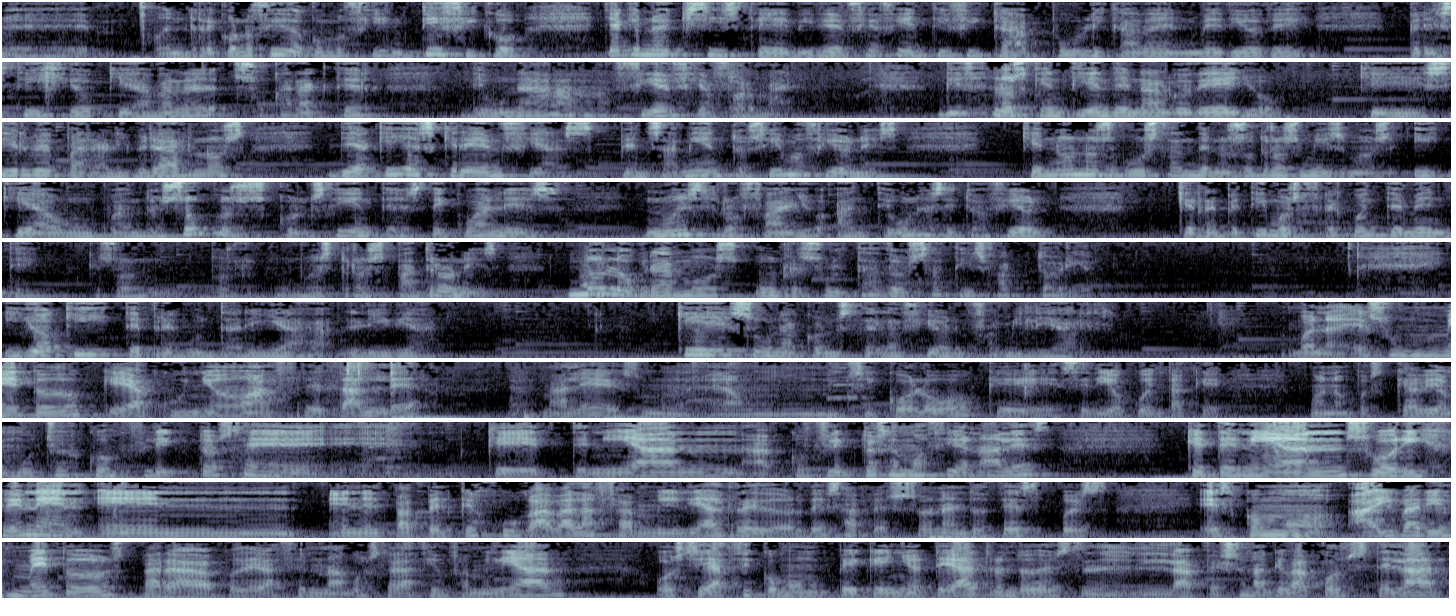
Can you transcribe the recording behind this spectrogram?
eh, reconocido como científico, ya que no existe evidencia científica publicada en medio de prestigio que avala su carácter de una ciencia formal. Dicen los que entienden algo de ello que sirve para liberarnos de aquellas creencias, pensamientos y emociones que no nos gustan de nosotros mismos y que aun cuando somos conscientes de cuál es nuestro fallo ante una situación que repetimos frecuentemente, que son pues, nuestros patrones, no logramos un resultado satisfactorio. Y yo aquí te preguntaría, Lidia, ¿qué es una constelación familiar? Bueno, es un método que acuñó Alfred Adler, ¿vale? Un, era un psicólogo que se dio cuenta que, bueno, pues que había muchos conflictos eh, que tenían conflictos emocionales que tenían su origen en, en, en el papel que jugaba la familia alrededor de esa persona. Entonces, pues es como hay varios métodos para poder hacer una constelación familiar o se hace como un pequeño teatro, entonces la persona que va a constelar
